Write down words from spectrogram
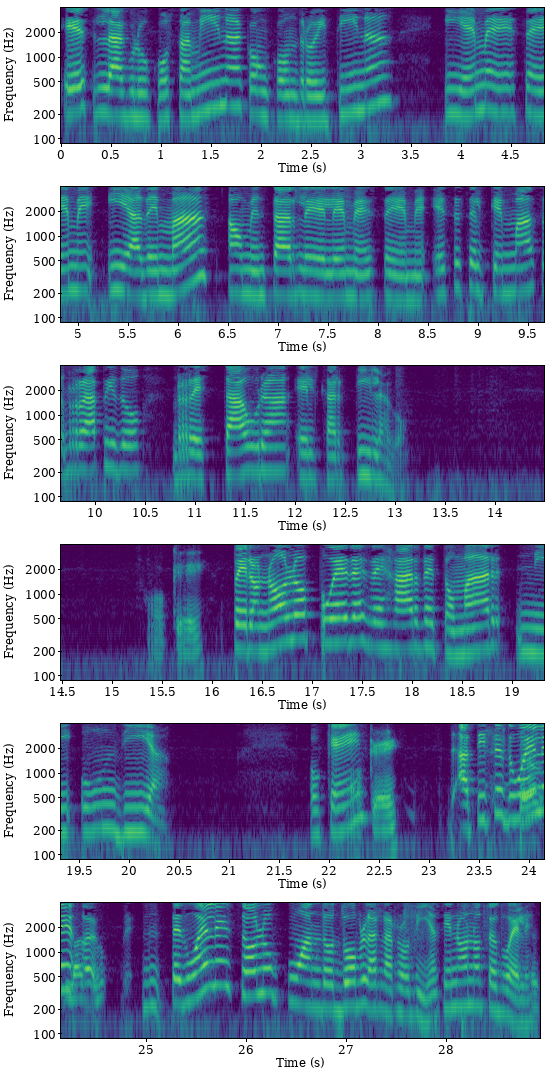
es la glucosamina con condroitina y MSM y además aumentarle el MSM. Ese es el que más rápido restaura el cartílago. Ok. Pero no lo puedes dejar de tomar ni un día. ¿Ok? Ok. ¿A ti te duele? Pero eh, ¿Te duele solo cuando doblas la rodilla? Si no, no te duele.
